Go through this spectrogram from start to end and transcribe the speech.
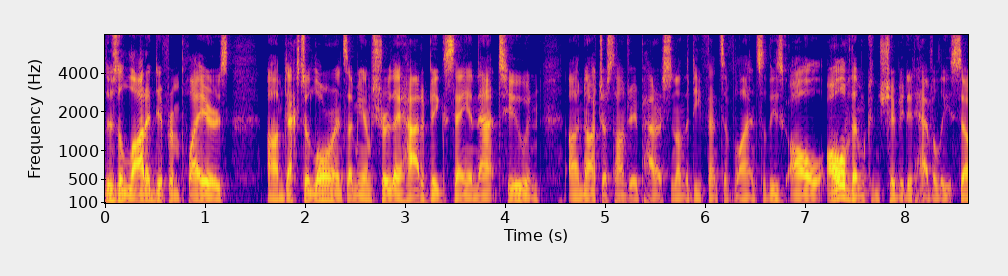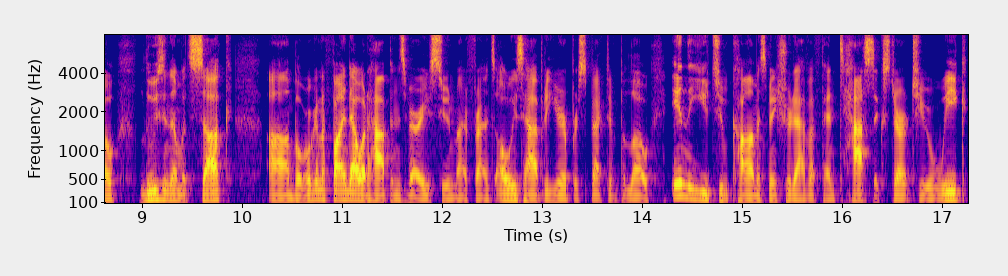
There's a lot of different players um, Dexter Lawrence, I mean, I'm sure they had a big say in that too, and uh, not just Andre Patterson on the defensive line. So these all all of them contributed heavily. So losing them would suck, um, but we're gonna find out what happens very soon, my friends. Always happy to hear a perspective below in the YouTube comments. Make sure to have a fantastic start to your week.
